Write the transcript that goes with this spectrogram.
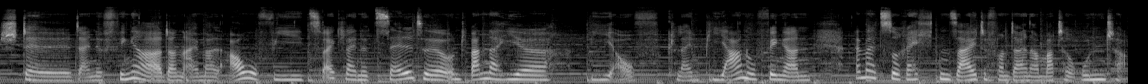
Stell deine Finger dann einmal auf wie zwei kleine Zelte und wander hier wie auf kleinen Pianofingern einmal zur rechten Seite von deiner Matte runter.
